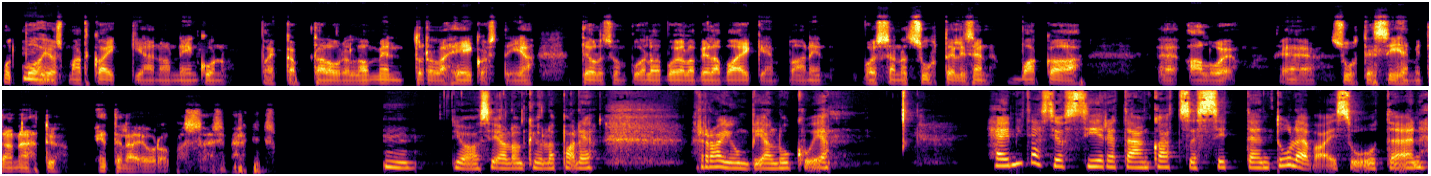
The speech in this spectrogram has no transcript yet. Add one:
Mutta mm. Pohjoismaat kaikkiaan on niin kuin vaikka taloudella on mennyt todella heikosti ja teollisuuden puolella voi olla vielä vaikeampaa, niin voisi sanoa, että suhteellisen vakaa alue suhteessa siihen, mitä on nähty Etelä-Euroopassa esimerkiksi. Mm, joo, siellä on kyllä paljon rajumpia lukuja. Hei, mitäs jos siirretään katse sitten tulevaisuuteen?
